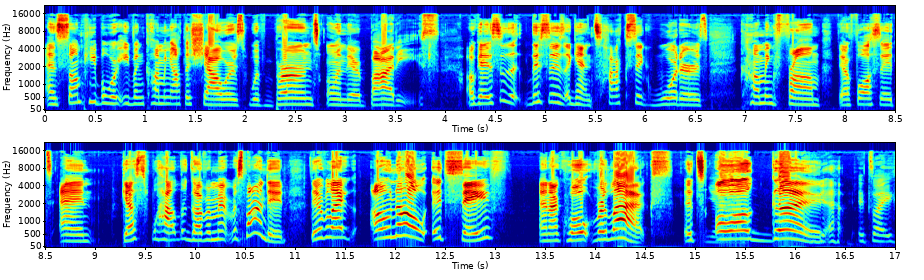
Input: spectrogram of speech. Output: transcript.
and some people were even coming out the showers with burns on their bodies. Okay, this is this is again toxic waters coming from their faucets, and guess how the government responded? They were like, "Oh no, it's safe," and I quote, "Relax, it's Yeah. all good." Yeah. It's like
